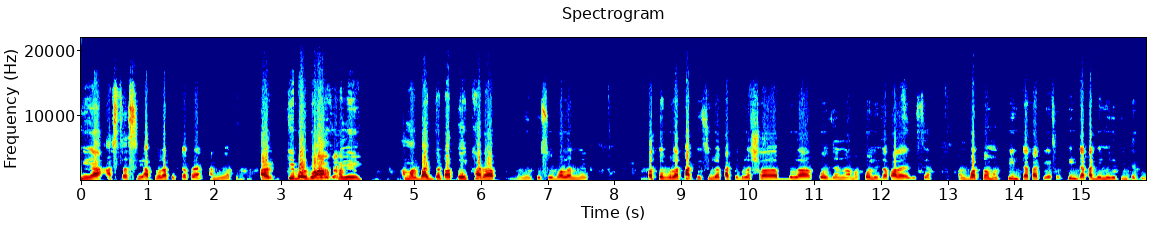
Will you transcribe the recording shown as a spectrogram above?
নিয়ে আস্তে আস্তে আপনারা চেষ্টা করেন আমি আর কি বলব মানে আমার ভাগ্যটা তোই খারাপ মানে কিছু বলার নেই। কতগুলা কাটি ছিল কাটিগুলা সবগুলা কই যেন আমার কলিজা পালাই দিছে। বর্তমান তিনটা কাটি আছে, তিনটা কাটি মেরে তিনটা দিন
